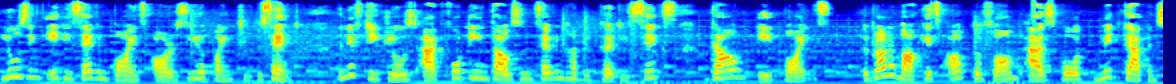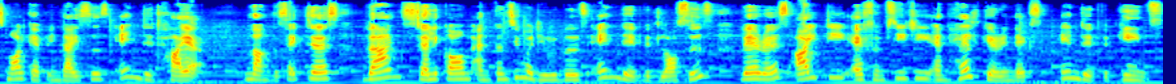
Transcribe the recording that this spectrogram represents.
losing 87 points or 0.2%. The Nifty closed at 14,736, down 8 points. The broader markets outperformed as both mid-cap and small-cap indices ended higher. Among the sectors, banks, telecom and consumer durables ended with losses, whereas IT, FMCG and healthcare index ended with gains.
